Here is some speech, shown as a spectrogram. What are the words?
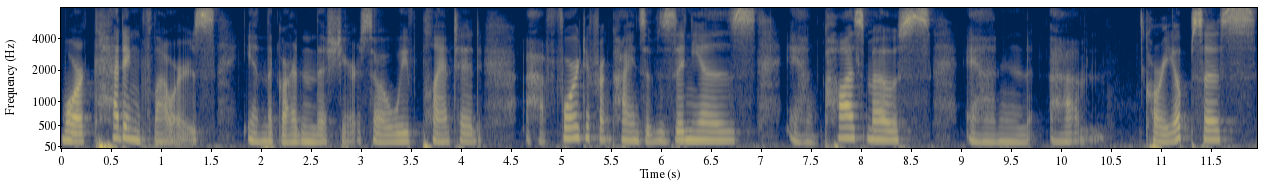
more cutting flowers in the garden this year. So we've planted uh, four different kinds of zinnias and cosmos and um, coreopsis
